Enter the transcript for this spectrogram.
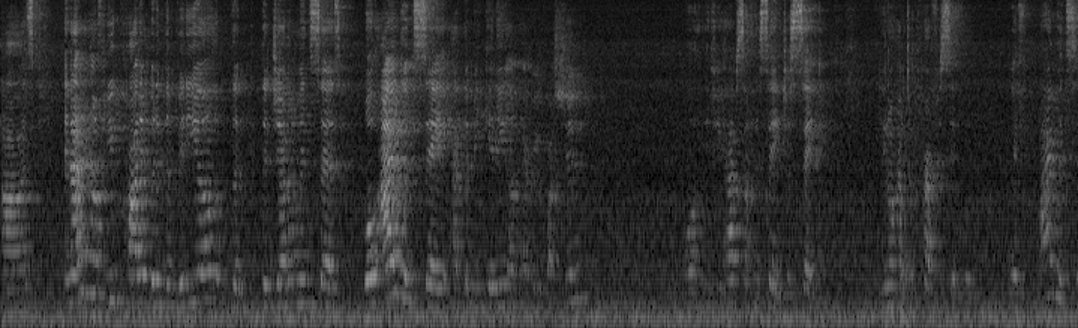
ahs. And I don't know if you caught it, but in the video, the, the gentleman says, well, I would say at the beginning of every question, well, if you have something to say, just say it. You don't have to preface it with, with I would say.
